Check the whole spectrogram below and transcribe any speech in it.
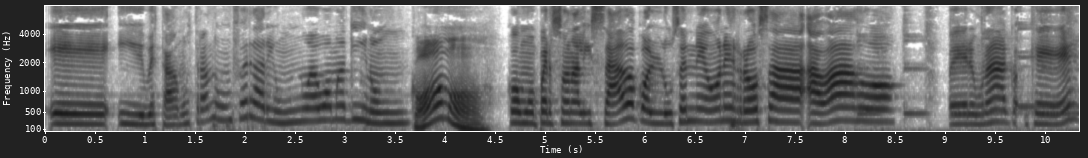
Eh, y me estaba mostrando un Ferrari, un nuevo maquinón, ¿Cómo? como personalizado con luces neones rosa abajo. Pero una ¿qué?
